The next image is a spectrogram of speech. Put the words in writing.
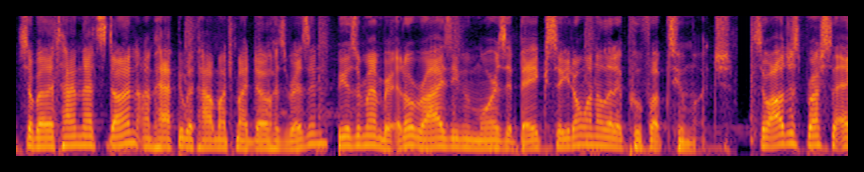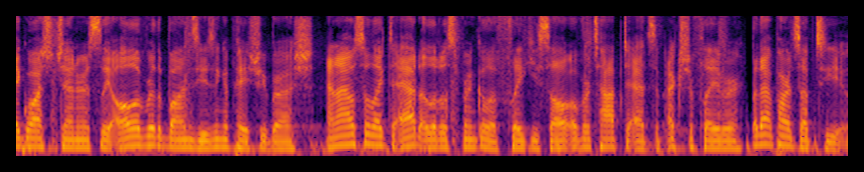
So by the time that's done, I'm happy with how much my dough has risen, because remember, it'll rise even more as it bakes, so you don't want to let it poof up too much. So I'll just brush the egg wash generously all over the buns using a pastry brush, and I also like to add a little sprinkle of flaky salt over top to add some extra flavor, but that part's up to you.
